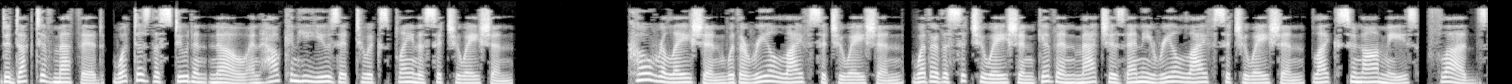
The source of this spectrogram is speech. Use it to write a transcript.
Deductive method – What does the student know and how can he use it to explain a situation? Co-relation with a real-life situation, whether the situation given matches any real-life situation, like tsunamis, floods,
